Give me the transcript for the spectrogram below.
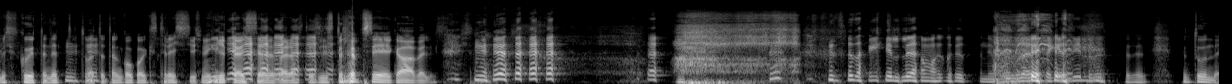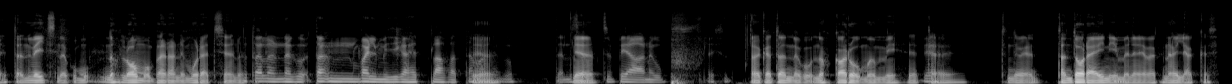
lihtsalt kujutan ette, et vaata, ta on kogu aeg stressis mingite asjade pärast ja siis tuleb see ka veel. seda küll jah, ma kujutan juba seda ette ka silme. tunne, et ta on veits nagu noh, loomupärane muretseja. noh. tal on nagu, ta on valmis iga hetk plahvatama Jah. nagu. ta on lihtsalt see pea nagu puh, lihtsalt. aga ta on nagu noh, karumõmmi, et Jah. Ta on, tore inimene ja väga naljakas.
